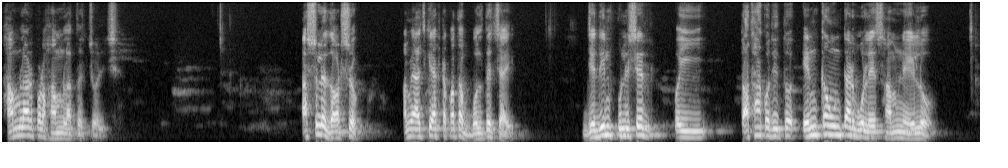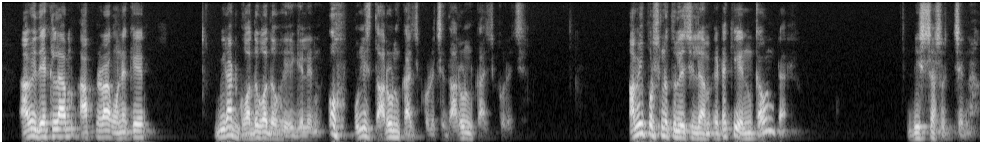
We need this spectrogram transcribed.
হামলার পর হামলা তো চলছে। আসলে দর্শক, আমি আজকে একটা কথা বলতে চাই। যেদিন পুলিশের ওই তথাকথিত এনকাউন্টার বলে সামনে এলো আমি দেখলাম আপনারা অনেকে বিরাট গদগদ হয়ে গেলেন। ওহ, পুলিশ দারুণ কাজ করেছে, দারুণ কাজ করেছে। আমি প্রশ্ন তুলেছিলাম, এটা কি এনকাউন্টার? বিশ্বাস হচ্ছে না।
